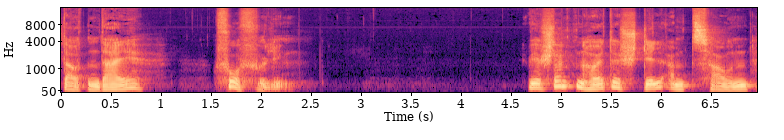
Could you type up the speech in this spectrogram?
Dautendey Vorfrühling Wir standen heute still am Zaun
